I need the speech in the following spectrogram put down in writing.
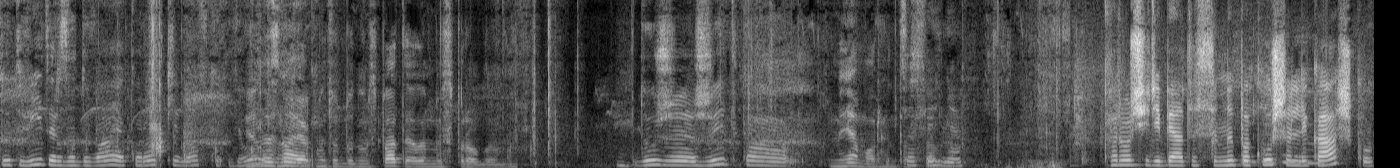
Тут вітер задуває, короткі лавки. Я не знаю, як ми тут будемо спати, але ми спробуємо. Дуже жидка Я Морген поставлю. фігня. Коротше, ребята, ми покушали кашку.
